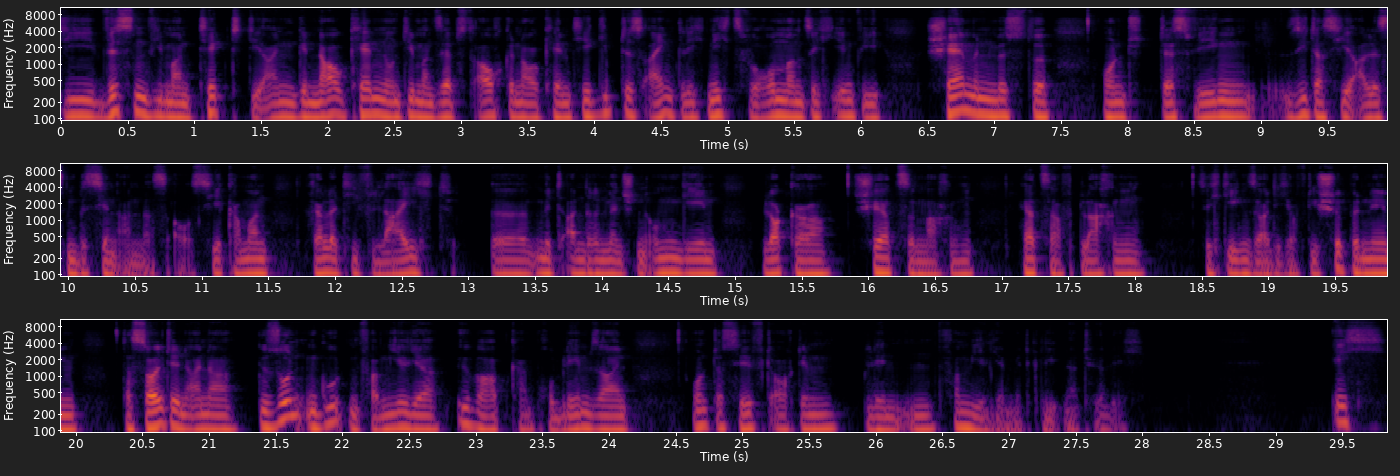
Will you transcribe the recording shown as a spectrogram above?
die wissen, wie man tickt, die einen genau kennen und die man selbst auch genau kennt. Hier gibt es eigentlich nichts, worum man sich irgendwie schämen müsste. Und deswegen sieht das hier alles ein bisschen anders aus. Hier kann man relativ leicht äh, mit anderen Menschen umgehen, locker Scherze machen, herzhaft lachen, sich gegenseitig auf die Schippe nehmen. Das sollte in einer gesunden, guten Familie überhaupt kein Problem sein und das hilft auch dem blinden Familienmitglied natürlich. Ich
